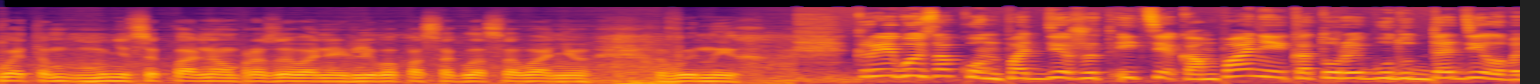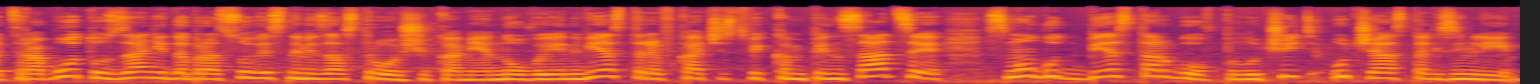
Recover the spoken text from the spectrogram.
в, этом муниципальном образовании, либо по согласованию в иных. Краевой закон поддержит и те компании, которые будут доделывать работу за недобросовестными застройщиками. Новые инвесторы в качестве компенсации смогут без торгов получить участок земли.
